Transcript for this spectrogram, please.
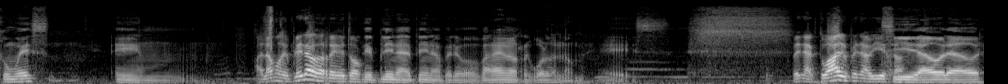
¿Cómo es? Eh, ¿Hablamos de plena o de reggaetón? de plena, de plena, pero para nada no recuerdo el nombre. Es... ¿Plena actual o plena vieja? Sí, de ahora, de ahora.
